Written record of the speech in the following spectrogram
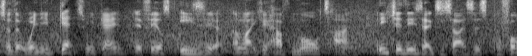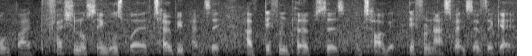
so that when you get to a game, it feels easier and like you have more time. Each of these exercises, performed by professional singles player Toby Penty, have different purposes and target different aspects of the game.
